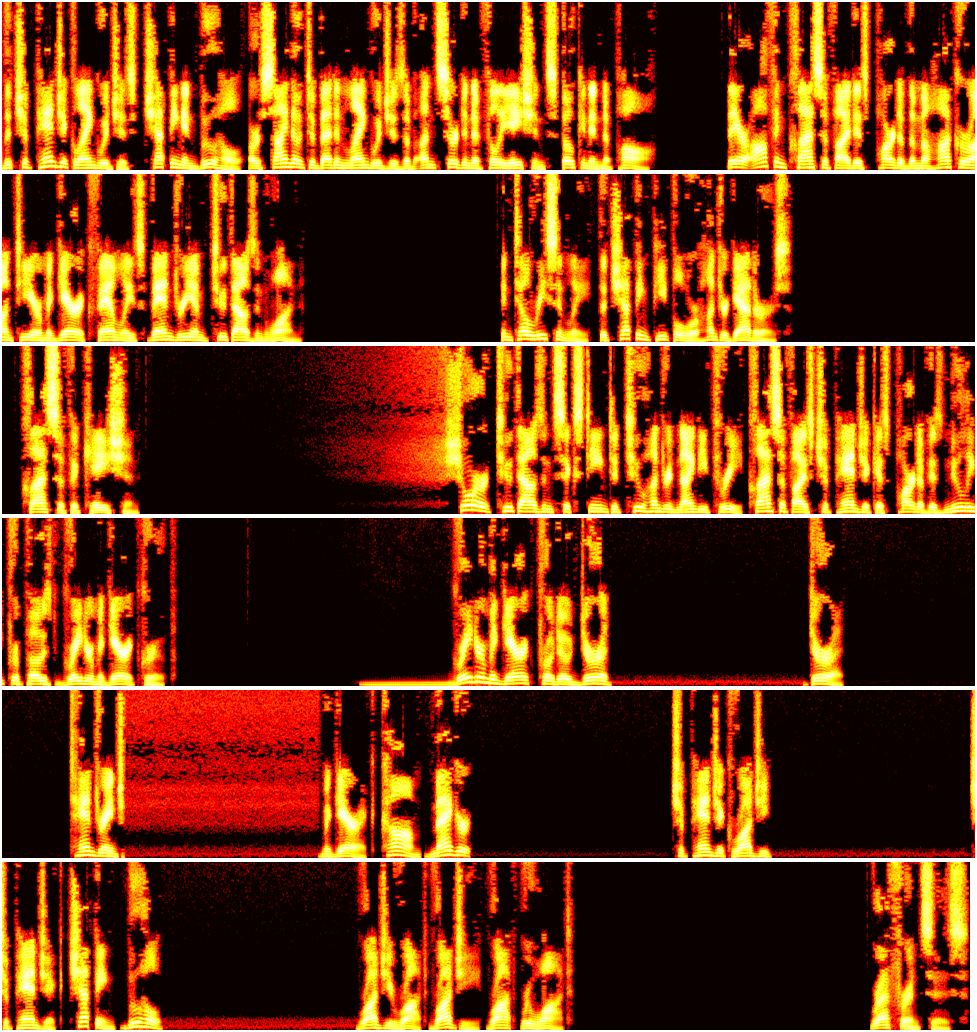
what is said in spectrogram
The Chepangic languages, Chepang and Bhujel, are Sino-Tibetan languages of uncertain affiliation spoken in Nepal. They are often classified as part of the Mahakiranti or families van Driem 2001. Until recently, the Chepang people were hunter-gatherers. Classification Schorer 2016-293 classifies Chepangic as part of his newly proposed Greater Magaric group. Greater Magaric Proto-Dura Dura Tandrange Magaric, Kham, Magar Chepangic Raji Chepangic, Chepang, Bhujel Raji Rat, Raji, Rat, Rawat. References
